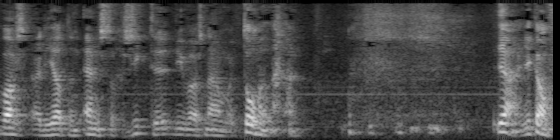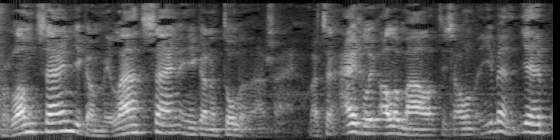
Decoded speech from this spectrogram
was, eh, die had een ernstige ziekte, die was namelijk tollenaar. Ja, je kan verlamd zijn, je kan melaat zijn en je kan een tollenaar zijn. Maar het zijn eigenlijk allemaal, het is allemaal, je bent, je hebt,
